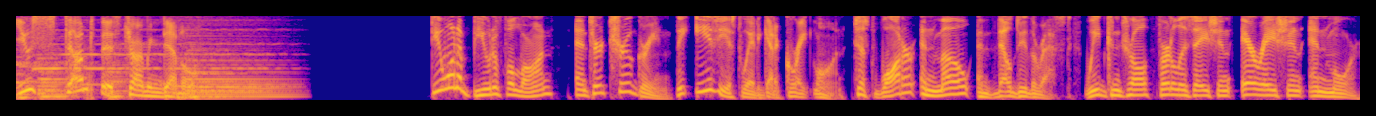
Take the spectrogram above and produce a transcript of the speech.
You stumped this charming devil. Do you want a beautiful lawn? Enter TruGreen, the easiest way to get a great lawn. Just water and mow, and they'll do the rest. Weed control, fertilization, aeration, and more.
